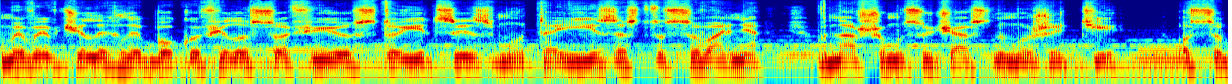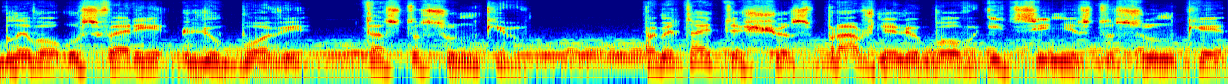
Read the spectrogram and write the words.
Ми вивчили глибоку філософію стоїцизму та її застосування в нашому сучасному житті, особливо у сфері любові та стосунків. Пам'ятайте, що справжня любов і цінні стосунки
